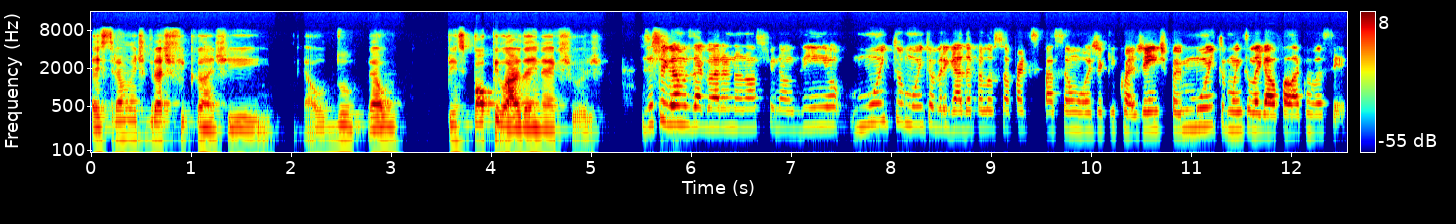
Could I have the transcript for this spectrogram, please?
é extremamente gratificante e é o, do, é o principal pilar da Inext hoje. Já chegamos agora no nosso finalzinho. Muito, muito obrigada pela sua participação hoje aqui com a gente. Foi muito, muito legal falar com você.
